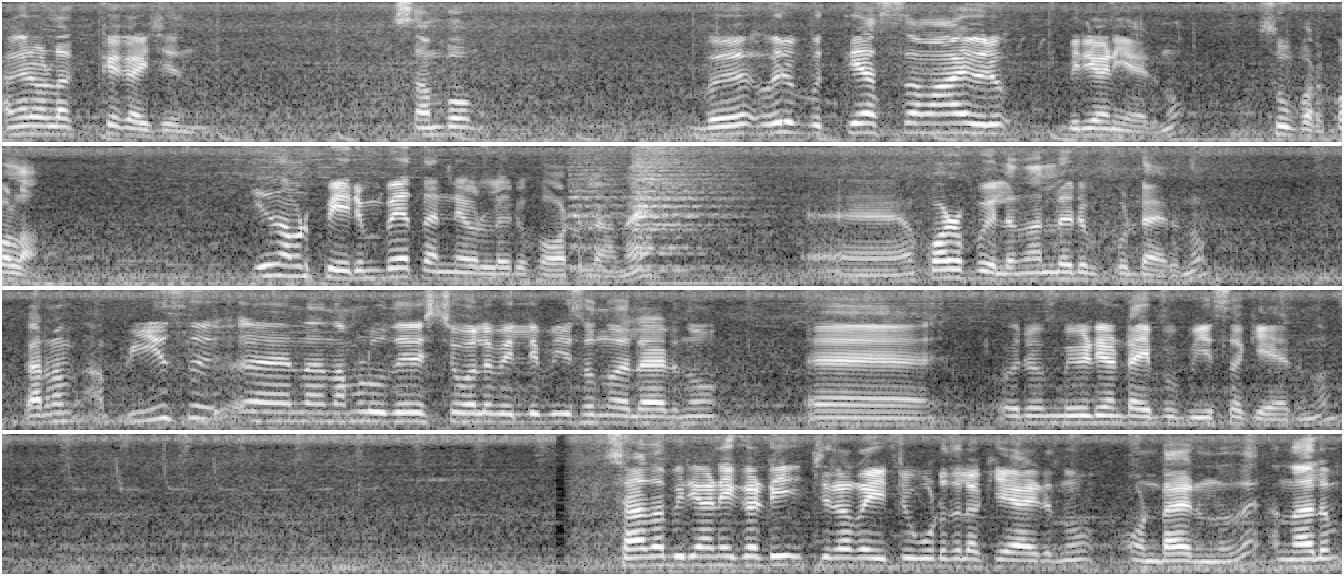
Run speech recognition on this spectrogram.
അങ്ങനെയുള്ളതൊക്കെ കഴിച്ചിരുന്നു. സംഭവം ഒരു വ്യത്യാസമായ ഒരു ബിരിയാണിയായിരുന്നു. സൂപ്പർ കൊള്ളാം. ഇത് നമ്മുടെ പെരുമ്പേ തന്നെയുള്ള ഒരു ഹോട്ടലാണ് കുഴപ്പമില്ല നല്ലൊരു ഫുഡായിരുന്നു. കാരണം പീസ് നമ്മൾ ഉദ്ദേശിച്ച പോലെ വലിയ പീസൊന്നും അല്ലായിരുന്നു. ഒരു മീഡിയം ടൈപ്പ് പീസൊക്കെ ആയിരുന്നു. സാധാ ബിരിയാണിയെക്കാട്ടി ഇച്ചിരി റേറ്റ് കൂടുതലൊക്കെ ആയിരുന്നു ഉണ്ടായിരുന്നത്. എന്നാലും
